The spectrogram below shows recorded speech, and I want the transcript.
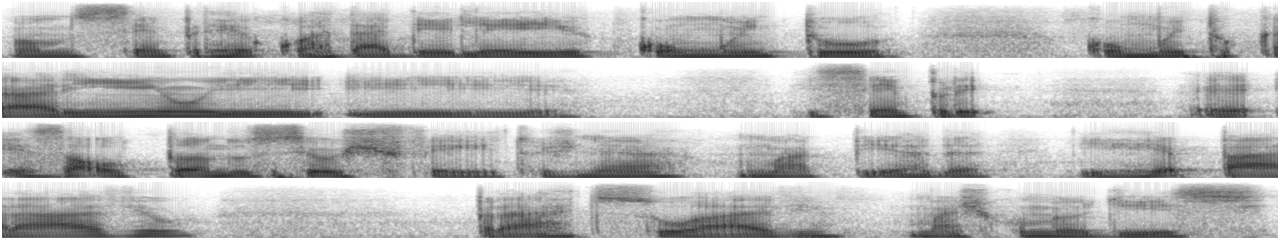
vamos sempre recordar dele aí com muito, com muito carinho e, e, e sempre é, exaltando seus feitos, né? Uma perda irreparável para a arte suave, mas como eu disse,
